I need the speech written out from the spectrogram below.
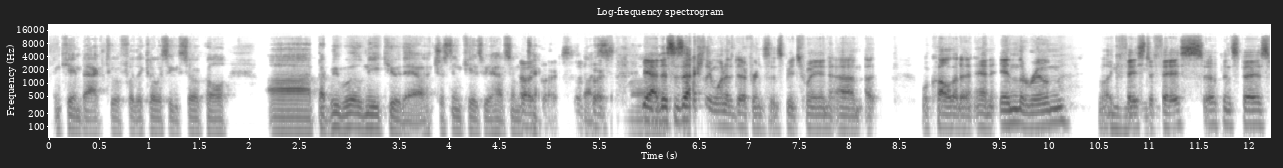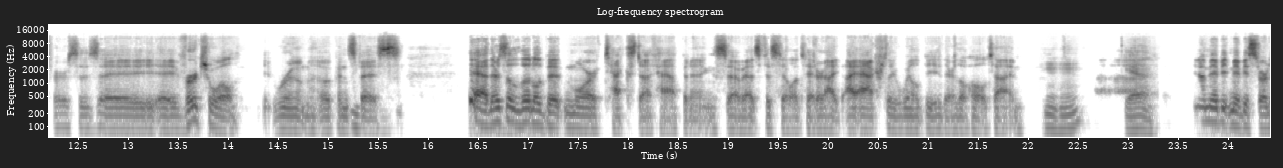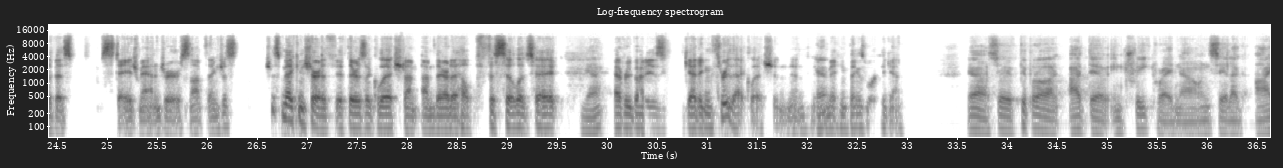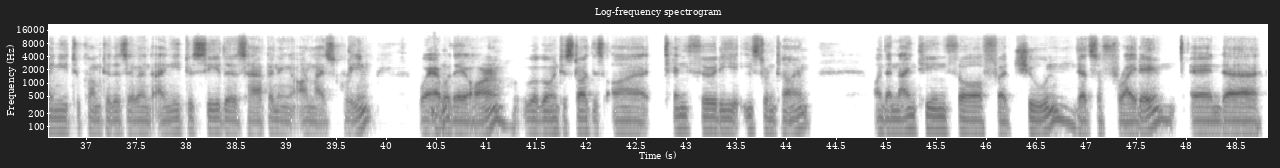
and came back to for the closing circle. Uh, but we will need you there just in case we have some. Oh, of course, of course. Uh, yeah, this is actually one of the differences between um, a, we'll call it an in the room, like face to face open space, versus a a virtual room open mm-hmm. space. Mm-hmm. Yeah, there's a little bit more tech stuff happening. So as facilitator, I, I actually will be there the whole time. Mm-hmm. Yeah. Uh, you know, maybe maybe sort of as stage manager or something, just just making sure if, if there's a glitch, I'm, I'm there to help facilitate yeah. everybody's getting through that glitch and, and, yeah. making things work again. Yeah. So if people are out there intrigued right now and say like, I need to come to this event, I need to see this happening on my screen, wherever mm-hmm. they are. We're going to start this at 10:30 Eastern time on the 19th of uh, June. That's a Friday, and uh,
